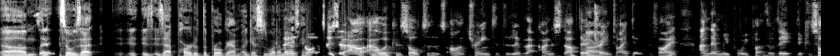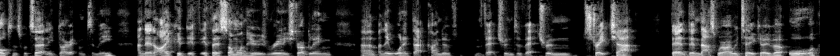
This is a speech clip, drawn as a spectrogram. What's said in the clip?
Um, so, so is that is is that part of the program? I guess is what I'm asking. Not, so, so our our consultants aren't trained to deliver that kind of stuff. They're All trained right. to identify, and then we we put the, the, the consultants would certainly direct them to me, and then I could if if there's someone who is really struggling, um, and they wanted that kind of veteran to veteran straight chat. Then, then that's where I would take over, or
